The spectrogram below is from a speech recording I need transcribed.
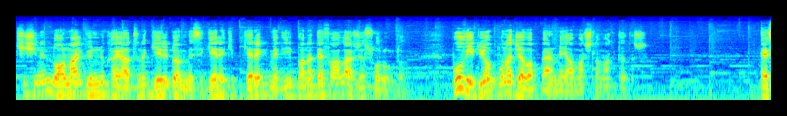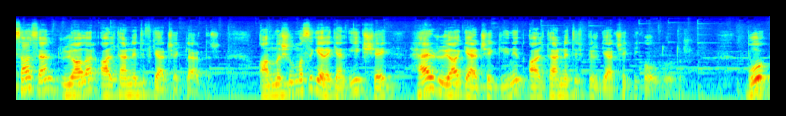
kişinin normal günlük hayatına geri dönmesi gerekip gerekmediği bana defalarca soruldu. Bu video buna cevap vermeyi amaçlamaktadır. Esasen rüyalar alternatif gerçeklerdir. Anlaşılması gereken ilk şey her rüya gerçekliğinin alternatif bir gerçeklik olduğudur. Bu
